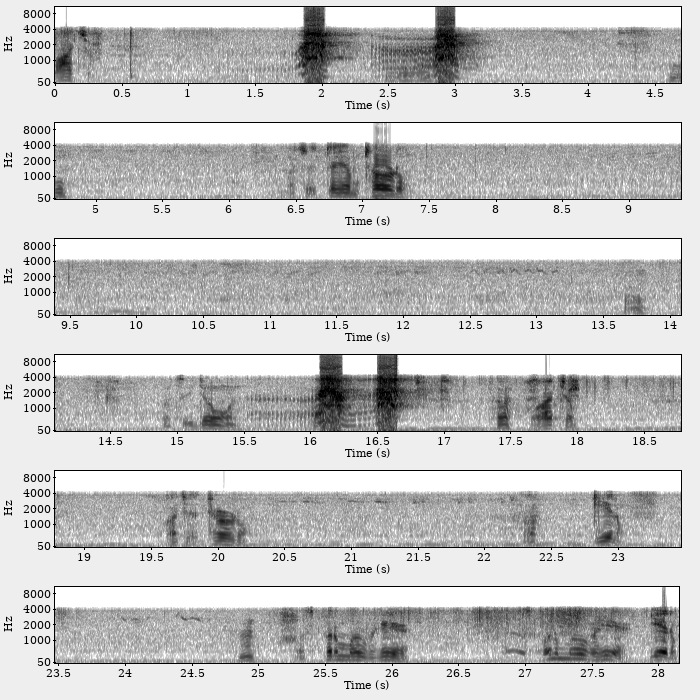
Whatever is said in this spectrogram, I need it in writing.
Watch him. Mm. Watch that damn turtle. Hmm. What's he doing? Huh, watch him. Watch that turtle. Huh, get him. Hmm. Let's put him over here. Let's put him over here. Get him.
